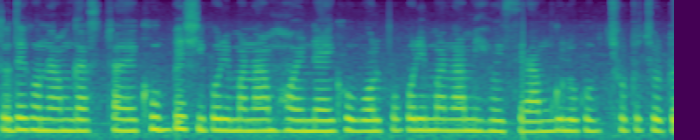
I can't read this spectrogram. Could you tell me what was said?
তো দেখুন, আম গাছটায় খুব বেশি পরিমাণ আম হয় নাই, খুব অল্প পরিমাণ আমই হয়েছে। আমগুলো খুব ছোট ছোট।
